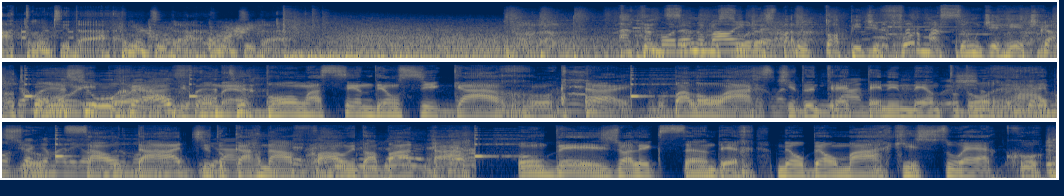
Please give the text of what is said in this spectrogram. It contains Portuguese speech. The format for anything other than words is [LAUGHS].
Atlântida, Atlântida, Atlântida. Atenção morando mal, hein, emissoras para o top de formação de rede. Conhece o Real Como é bom acender um cigarro. Ai, o baluarte do entretenimento do rádio. Saudade do carnaval e do abadá. [LAUGHS] Um beijo, Alexander, meu Belmarques sueco.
